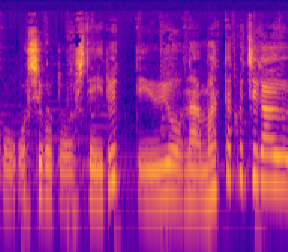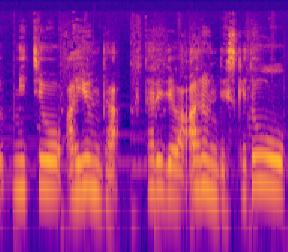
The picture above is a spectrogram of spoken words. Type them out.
こうお仕事をしているっていうような全く違う道を歩んだ2人ではあるんですけど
